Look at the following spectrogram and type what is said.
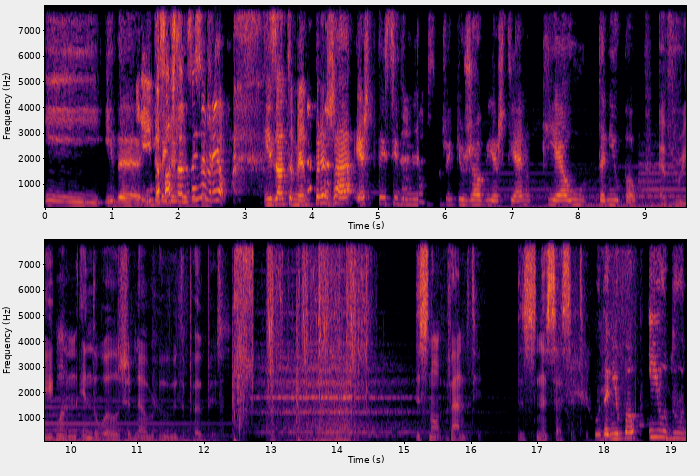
e, e, da, E ainda só estamos em abril. Exatamente, para já este tem sido o melhor soundtrack que eu já ouvi este ano, que é o The New Pope. Everyone in the world should know who the Pope is. It's not vanity. O New Pope e o do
